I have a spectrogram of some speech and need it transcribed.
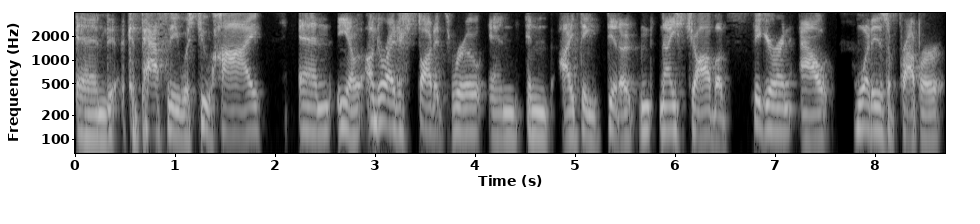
and capacity was too high. And, you know, underwriters thought it through and, and I think did a nice job of figuring out what is a proper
